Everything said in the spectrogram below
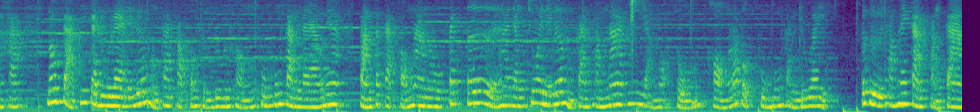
นะคะ นอกจากที่จะดูแลในเรื่องของการปรับความสมดุลของภูมิคุ้มกันแล้วเนี่ยสารสกัดของนาโนแฟกเตอร์นะคะยังช่วยในเรื่องของการทำหน้าที่อย่างเหมาะสมของระบบภูมิคุ้มกันด้วย ก็คือทำให้การสั่งการ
